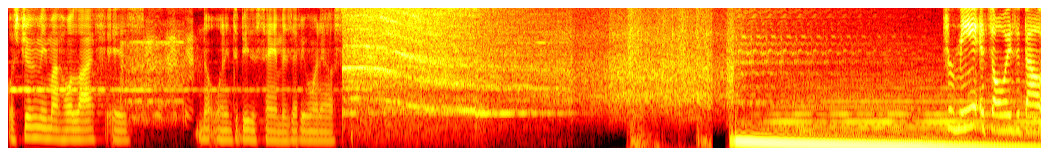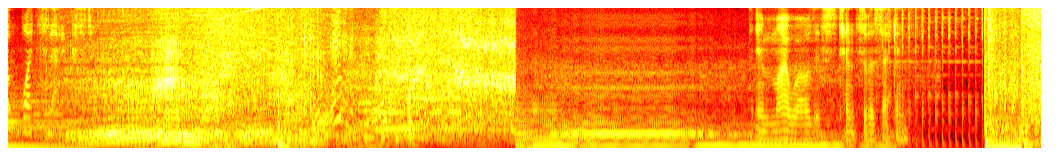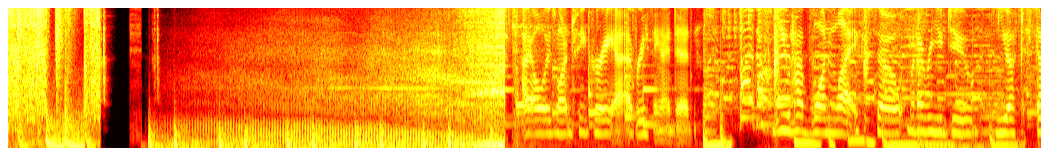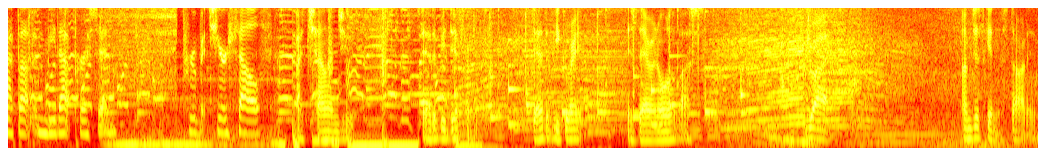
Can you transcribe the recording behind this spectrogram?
What's driven me my whole life is not wanting to be the same as everyone else. For me, it's always about what's next. In my world, it's tenths of a second. I always wanted to be great at everything I did. You have one life, so whatever you do, you have to step up and be that person. Prove it to yourself. I challenge you. Dare to be different. Dare to be great is there in all of us. Drive. I'm just getting started.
